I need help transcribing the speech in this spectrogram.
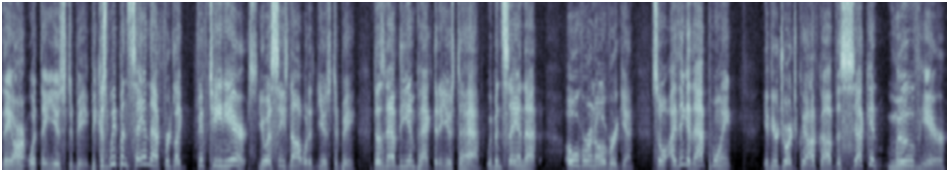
they aren't what they used to be. Because we've been saying that for like 15 years. USC's not what it used to be. Doesn't have the impact that it used to have. We've been saying that over and over again. So I think at that point, if you're George Kliavkoff, the second move here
